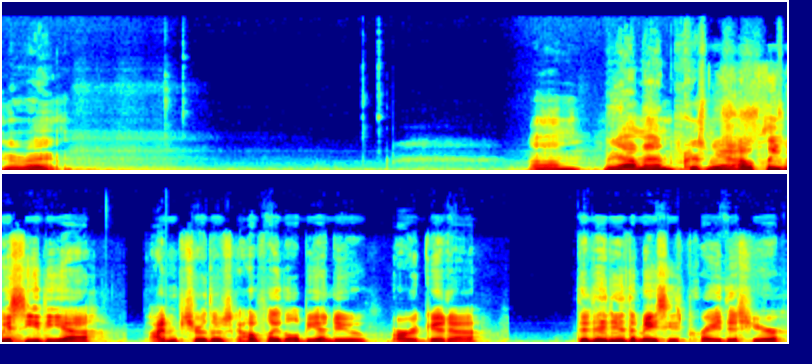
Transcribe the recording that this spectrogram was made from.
you're right. Um, but yeah, man, Christmas. Yeah. Hopefully, we see the. uh I'm sure there's. Hopefully, there'll be a new or a good. uh Did they do the Macy's parade this year?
